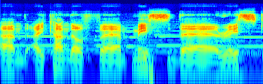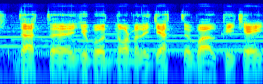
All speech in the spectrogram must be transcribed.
and I kind of uh, miss the risk that uh, you would normally get while PKing.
